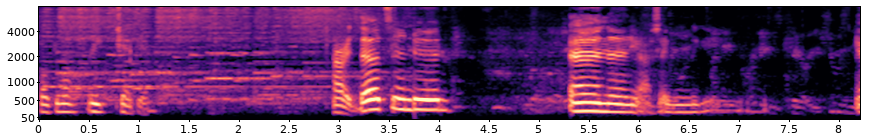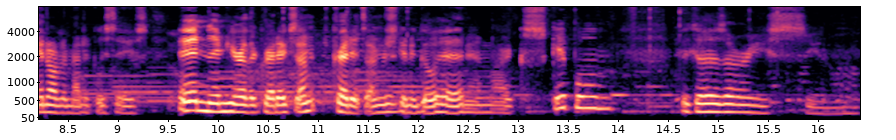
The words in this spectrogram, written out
Pokemon League champion. Alright, that's ended. And then, yeah, saving the game. It automatically saves. And then here are the credits. I'm credits. I'm just gonna go ahead and like skip them because I already seen them.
